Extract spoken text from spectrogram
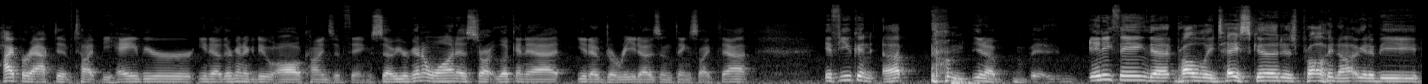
hyperactive type behavior. You know, they're going to do all kinds of things. So you're going to want to start looking at, you know, Doritos and things like that. If you can up, you know, anything that probably tastes good is probably not going to be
